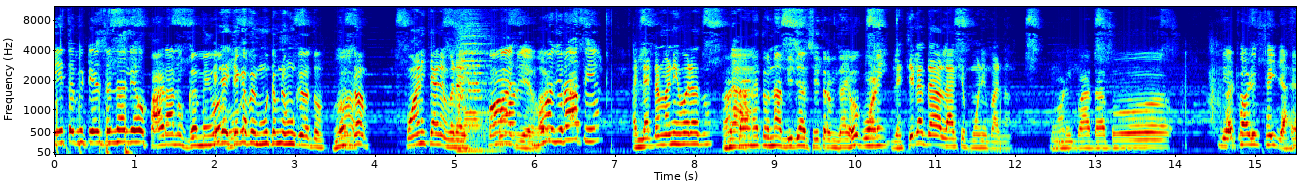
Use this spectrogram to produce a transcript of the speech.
એ તમે ટેન્શન ના લેવો ભાડાનું ગમે એટલે જગ્યા ભાઈ હું તમને શું કહેતો? પાણી ચાને વડાય પાંચ રાતે. એટલે લેટરમાં નહીં વડાતું અટાણે તો ના બીજા ક્ષેત્રમાં જાય હો પોણી. એટલે કેટલા દાડા લાગશે પોણી પાટા પોણી પાટા તો અઠવાડિયું થઈ જાય.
